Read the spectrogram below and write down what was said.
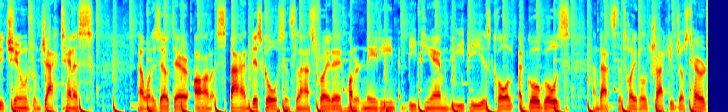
Lovely tune from Jack Tennis. That one is out there on Spa In Disco since last Friday, 118 BPM. The EP is called A Go Go's, and that's the title track you've just heard.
